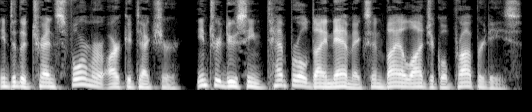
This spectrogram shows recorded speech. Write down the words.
into the transformer architecture, introducing temporal dynamics and biological properties.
